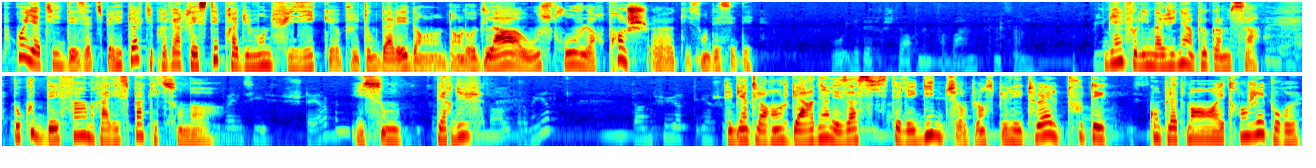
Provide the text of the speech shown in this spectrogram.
Pourquoi y a-t-il des êtres spirituels qui préfèrent rester près du monde physique euh, plutôt que d'aller dans, l'au-delà où se trouvent leurs proches qui sont décédés? Eh bien, il faut l'imaginer un peu comme ça. Beaucoup de défunts ne réalisent pas qu'ils sont morts. Ils sont perdus. Et bien que leur ange gardien les assiste et les guide sur le plan spirituel, tout est complètement étranger pour eux.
